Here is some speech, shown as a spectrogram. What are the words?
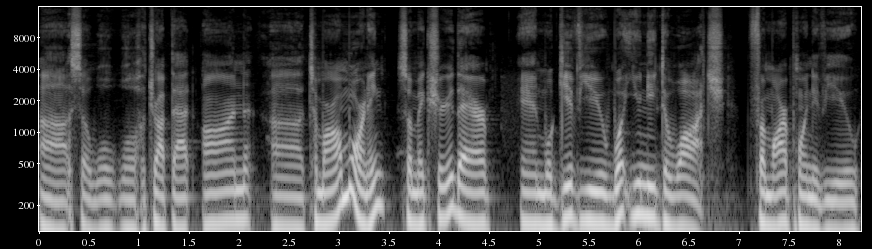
Uh, so we'll we'll drop that on uh, tomorrow morning. So make sure you're there, and we'll give you what you need to watch from our point of view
